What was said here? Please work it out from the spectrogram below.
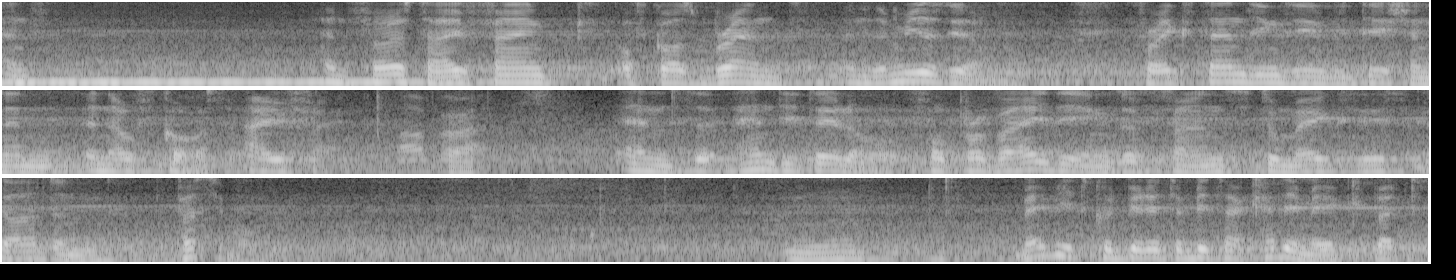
And, and first, I thank, of course, Brent and the museum for extending the invitation, and, and of course, I thank Barbara and Andy Taylor for providing the funds to make this garden possible. Mm, maybe it could be a little bit academic, but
